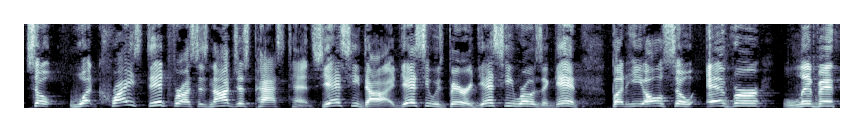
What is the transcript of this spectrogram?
So what Christ did for us is not just past tense. Yes, he died. Yes, he was buried. Yes, he rose again. But he also ever liveth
